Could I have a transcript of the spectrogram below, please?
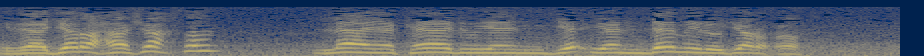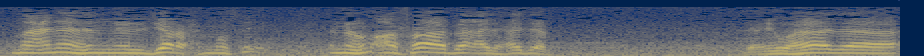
إذا جرح شخصا لا يكاد يندمل جرحه. معناه أن الجرح مصيب أنهم أصاب الهدف. يعني وهذا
